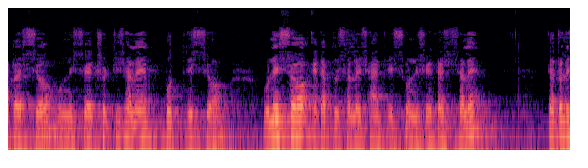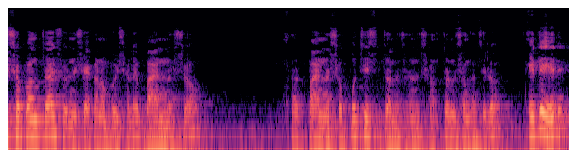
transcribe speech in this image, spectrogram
আঠাশশো, উনিশশো একষট্টি সালে বত্রিশশো, উনিশশো একাত্তর সালে সাঁত্রিশশো উনিশশো একাশি সালে তেতাল্লিশশো পঞ্চাশ, উনিশশো একানব্বই সালে বায়ান্নশো অর্থাৎ বায়ান্নশো পঁচিশ জন জন- জনসংখ্যা ছিল। এদের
